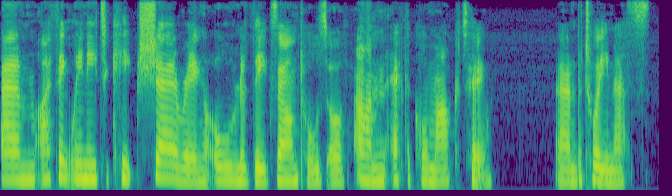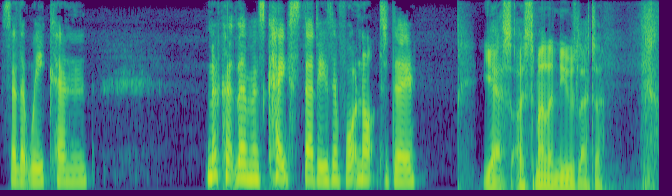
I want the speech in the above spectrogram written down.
um, I think we need to keep sharing all of the examples of unethical marketing um, between us so that we can look at them as case studies of what not to do. Yes, I smell a newsletter.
